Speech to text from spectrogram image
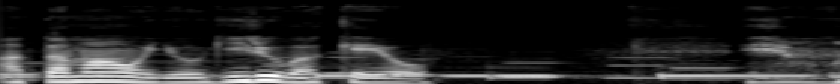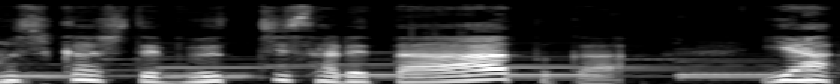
頭をよぎるわけよ。え、もしかしてブッチされた？とか、いや、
